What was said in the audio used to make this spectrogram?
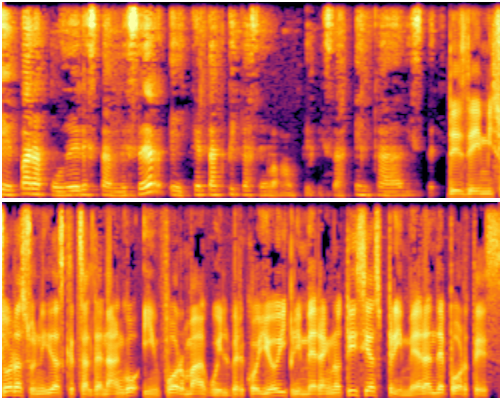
eh, para poder establecer eh, qué tácticas se van a utilizar en cada distrito. Desde Emisoras Unidas Quetzaltenango informa Wilber Coyoy, primera en noticias, primera en deportes.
